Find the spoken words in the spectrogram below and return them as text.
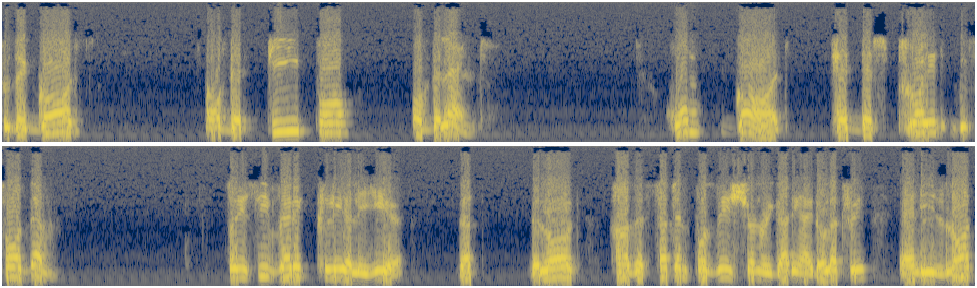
to the gods of the people of the land, whom God had destroyed before them. So you see very clearly here that the Lord has a certain position regarding idolatry, and He is not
